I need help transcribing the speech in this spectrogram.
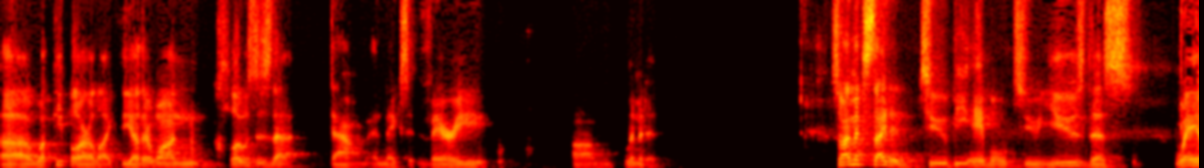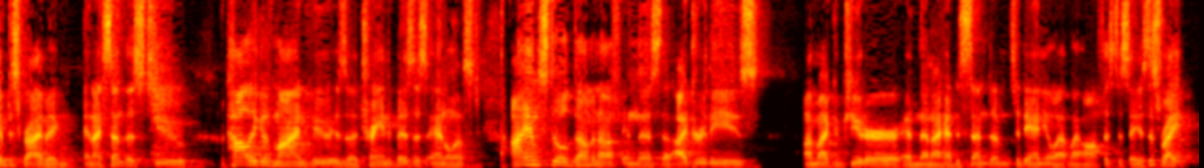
uh, what people are like. The other one closes that down and makes it very um, limited. So I'm excited to be able to use this way of describing, and I sent this to a colleague of mine who is a trained business analyst. I am still dumb enough in this that I drew these on my computer and then I had to send them to Daniel at my office to say, is this right?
